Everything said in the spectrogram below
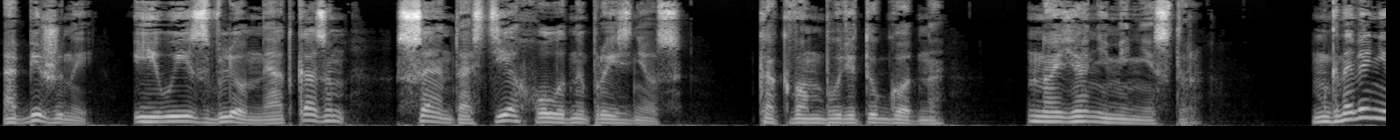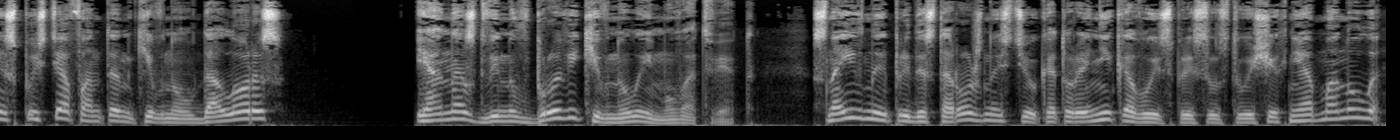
Обиженный и уязвленный отказом, Сент-Астье холодно произнес. «Как вам будет угодно. Но я не министр». Мгновение спустя Фонтен кивнул Долорес, и она, сдвинув брови, кивнула ему в ответ. С наивной предосторожностью, которая никого из присутствующих не обманула,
